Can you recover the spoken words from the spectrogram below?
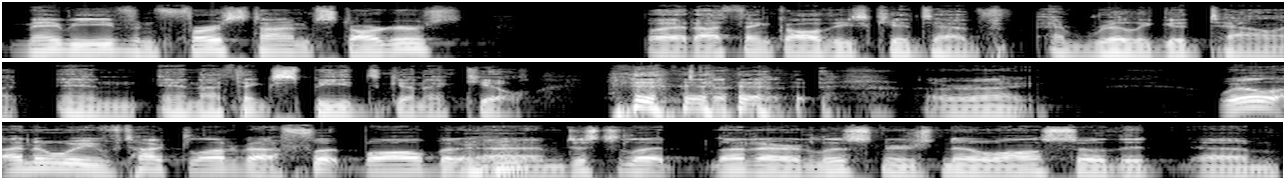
maybe even first time starters. But I think all these kids have, have really good talent, and, and I think speed's going to kill. All right. Well, I know we've talked a lot about football, but Mm-hmm. um, just to let let our listeners know also that um,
